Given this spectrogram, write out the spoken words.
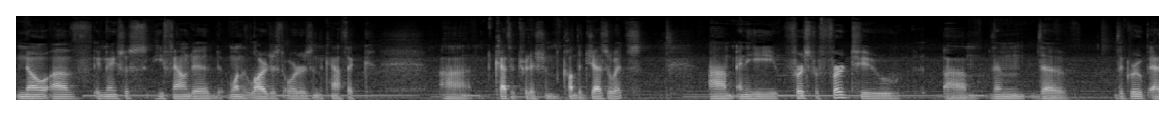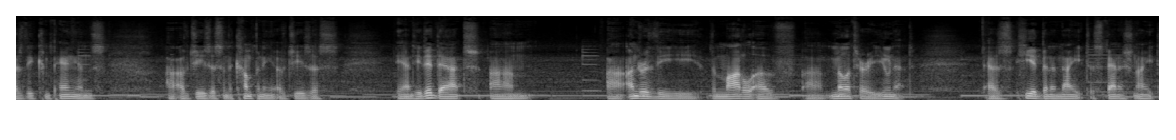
know of Ignatius. He founded one of the largest orders in the Catholic uh, Catholic tradition called the Jesuits, um, and he first referred to um, them the the group as the companions uh, of Jesus and the company of Jesus, and he did that. Um, uh, under the the model of uh, military unit, as he had been a knight, a Spanish knight.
